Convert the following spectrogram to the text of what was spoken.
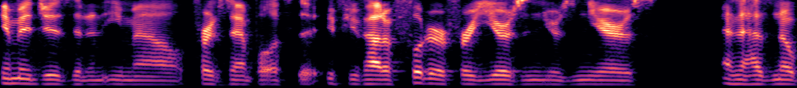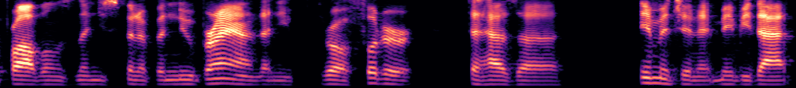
images in an email. For example, if the if you've had a footer for years and years and years and it has no problems, then you spin up a new brand and you throw a footer that has a image in it, maybe that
